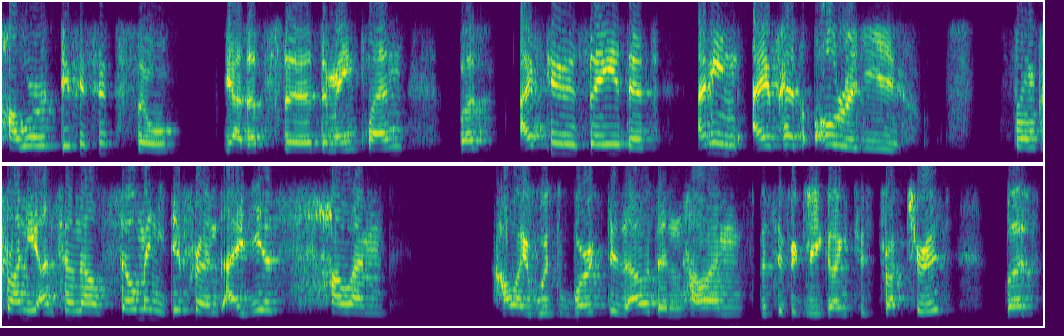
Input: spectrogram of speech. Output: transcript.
power deficits. So yeah, that's the, the main plan. But I have to say that, I mean, I've had already from Kranj until now so many different ideas how I'm how I would work this out and how I'm specifically going to structure it. But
